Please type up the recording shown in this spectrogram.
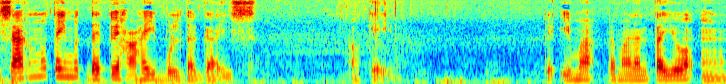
Isaro no tayo mo dito hahaybol da, guys. Okay. Re, ima, ramanan tayo. Mm.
